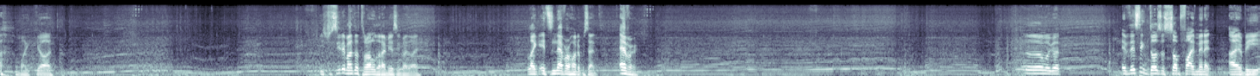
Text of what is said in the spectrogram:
Oh my god. You should see the amount of throttle that I'm using, by the way. Like, it's never 100%. Ever. Oh my god. If this thing does a sub 5 minute, I'll be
